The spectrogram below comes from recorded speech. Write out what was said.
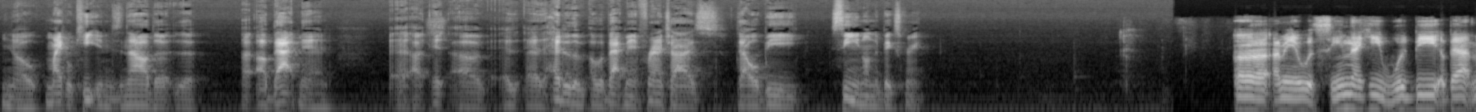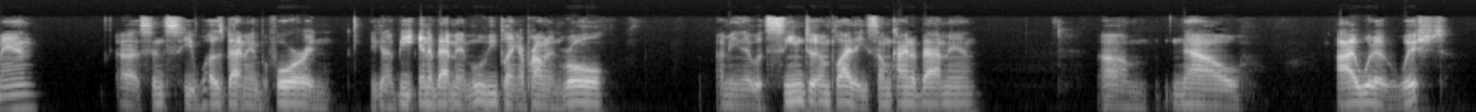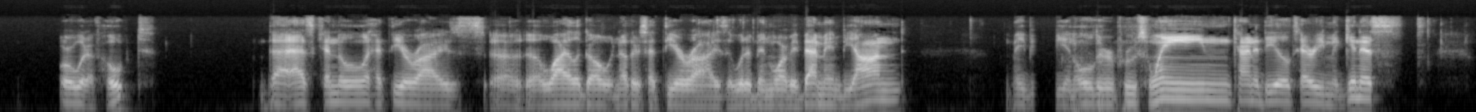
you know Michael Keaton is now the, the a Batman, a, a, a head of, the, of a Batman franchise that will be seen on the big screen. Uh, I mean, it would seem that he would be a Batman, uh, since he was Batman before, and he's gonna be in a Batman movie playing a prominent role. I mean, it would seem to imply that he's some kind of Batman. Um, now, I would have wished or would have hoped that, as Kendall had theorized uh, a while ago and others had theorized, it would have been more of a Batman Beyond, maybe an older Bruce Wayne kind of deal, Terry McGinnis,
